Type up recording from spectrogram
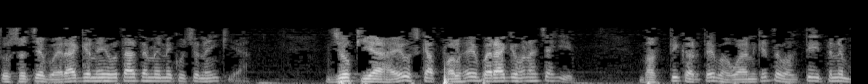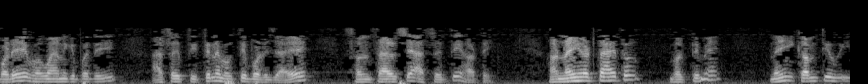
तो सोचे वैराग्य नहीं होता तो मैंने कुछ नहीं किया। जो किया है, उसका फल है, वैराग्य होना चाहिए। भक्ति करते भगवान के तो भक्ति इतने बड़े भगवान के प्रति आसक्ति, इतने भक्ति बढ़ जाए, संसार से आसक्ति हटे। और नहीं हटता है तो भक्ति में नहीं कमती हुई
